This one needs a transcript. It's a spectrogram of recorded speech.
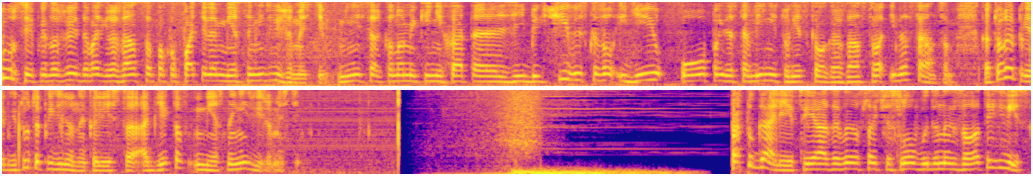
Турции предложили давать гражданство покупателям места недвижимости. Министр экономики Нихата Зейбекчи высказал идею о предоставлении турецкого гражданства иностранцам, которые приобретут определенное количество объектов местной недвижимости. Португалии в три раза выросло число выданных золотых виз.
